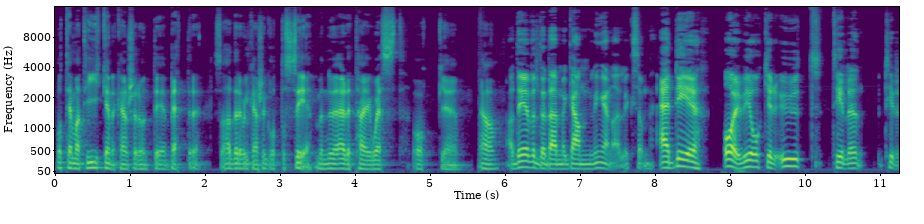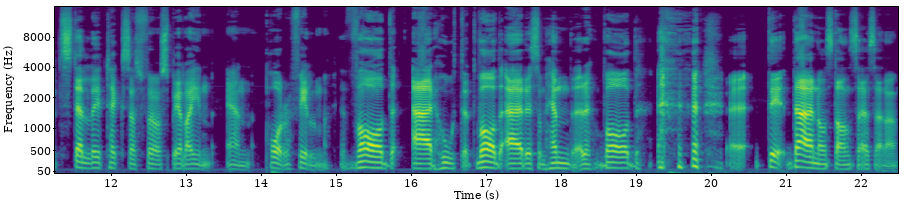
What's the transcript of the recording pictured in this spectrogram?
och tematiken kanske runt det bättre. Så hade det väl kanske gått att se. Men nu är det Ty West och eh, ja. Ja, det är väl det där med gamlingarna liksom. Är det... Oj, vi åker ut till, en, till ett ställe i Texas för att spela in en porrfilm. Vad är hotet? Vad är det som händer? Vad... Eh, det, där någonstans är så här...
